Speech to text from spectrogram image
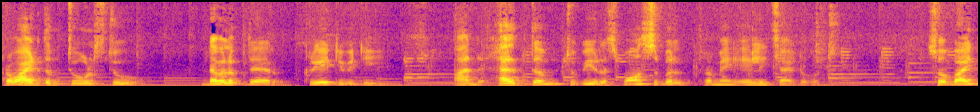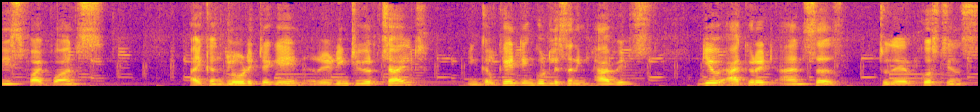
Provide them tools to develop their creativity and help them to be responsible from a early childhood. So, by these five points, I conclude it again reading to your child, inculcating good listening habits, give accurate answers to their questions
